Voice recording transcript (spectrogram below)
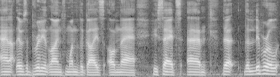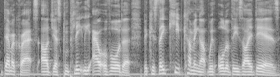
and there was a brilliant line from one of the guys on there who said um, that the Liberal Democrats are just completely out of order because they keep coming up with all of these ideas.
